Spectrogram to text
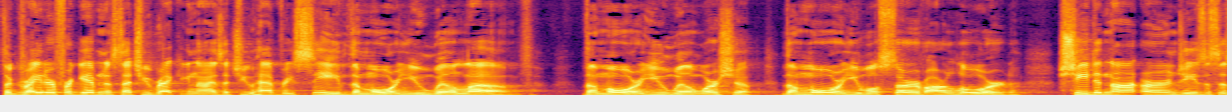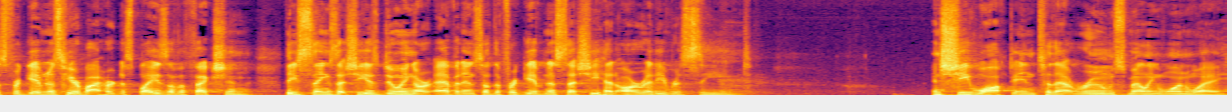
The greater forgiveness that you recognize that you have received, the more you will love, the more you will worship, the more you will serve our Lord. She did not earn Jesus' forgiveness here by her displays of affection. These things that she is doing are evidence of the forgiveness that she had already received. And she walked into that room smelling one way.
